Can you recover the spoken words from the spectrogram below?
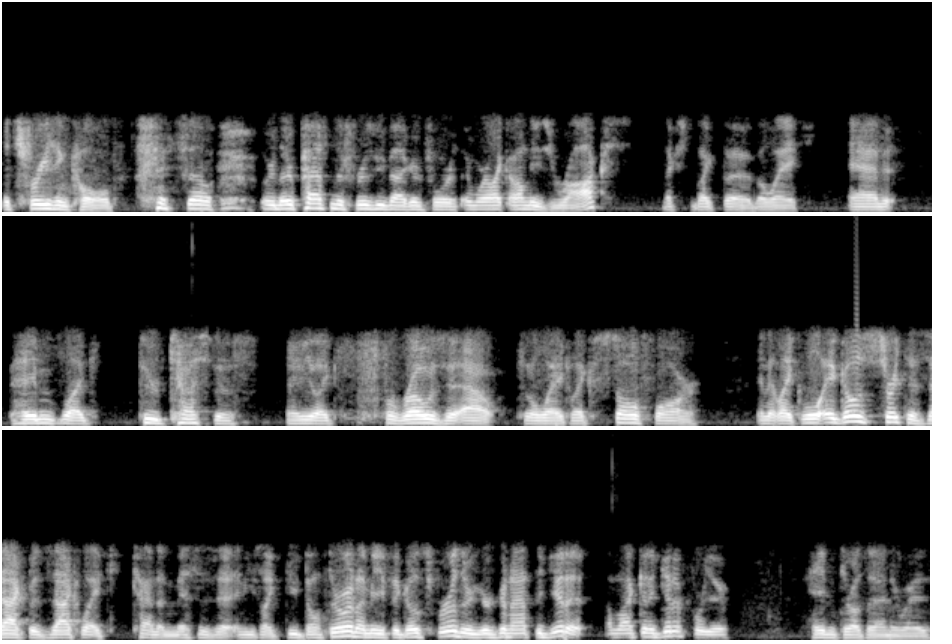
It's freezing cold. so they're passing the frisbee back and forth, and we're like on these rocks next to like the the lake. And Hayden's like, "Dude, catch this!" And he like throws it out to the lake like so far, and it like well it goes straight to Zach, but Zach like kind of misses it, and he's like, "Dude, don't throw it at me. If it goes further, you're gonna have to get it. I'm not gonna get it for you." Hayden throws it anyways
